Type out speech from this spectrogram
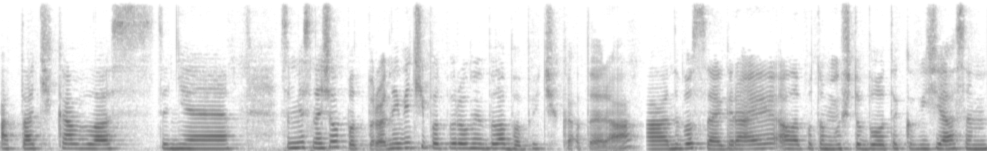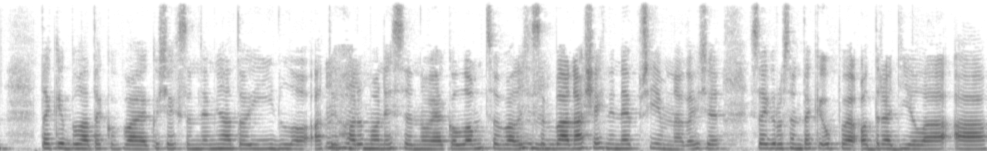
a taťka vlastně se mě snažil podporovat. Největší podporou mi byla babička teda, a, nebo ségraj, ale potom už to bylo takový, že já jsem taky byla taková, jakože jak jsem neměla to jídlo a ty mm-hmm. hormony se mnou jako lomcovaly, mm-hmm. že jsem mhm. byla na všechny nepříjemná, takže ségru jsem taky úplně odradila a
